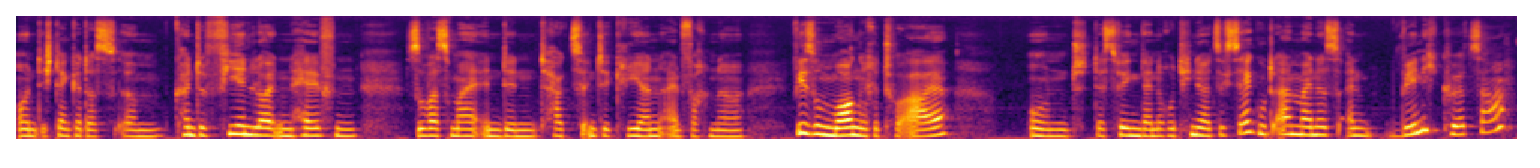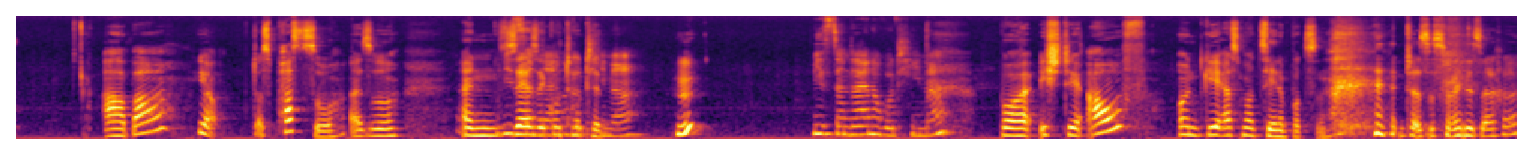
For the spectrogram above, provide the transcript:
Und ich denke, das ähm, könnte vielen Leuten helfen, sowas mal in den Tag zu integrieren, einfach eine, wie so ein Morgenritual. Und deswegen, deine Routine hört sich sehr gut an. Meine ist ein wenig kürzer, aber ja, das passt so. Also ein Wie sehr, sehr guter Routine? Tipp. Hm? Wie ist denn deine Routine? Boah, ich stehe auf und gehe erstmal Zähne putzen. das ist meine Sache.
